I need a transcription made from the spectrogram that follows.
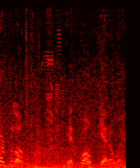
Are blown. It won't get away.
